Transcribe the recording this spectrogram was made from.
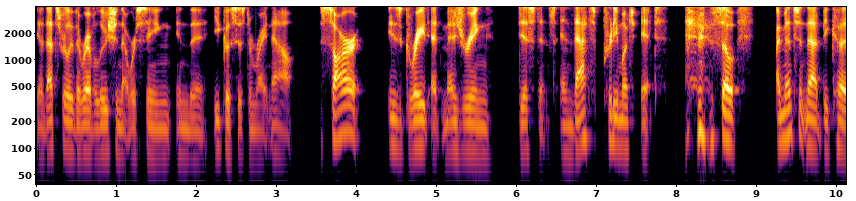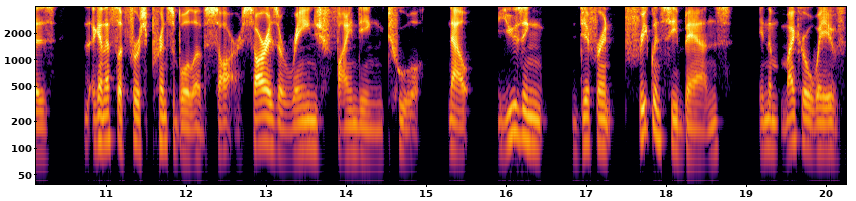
you know, that's really the revolution that we're seeing in the ecosystem right now. SAR is great at measuring distance, and that's pretty much it. so I mentioned that because, again, that's the first principle of SAR. SAR is a range finding tool. Now, using different frequency bands in the microwave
